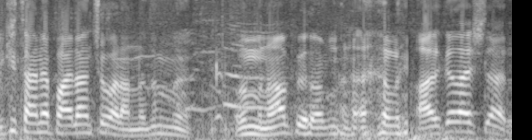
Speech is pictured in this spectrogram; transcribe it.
iki tane paylanço var anladın mı? Oğlum bu ne yapıyor lan bana? arkadaşlar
